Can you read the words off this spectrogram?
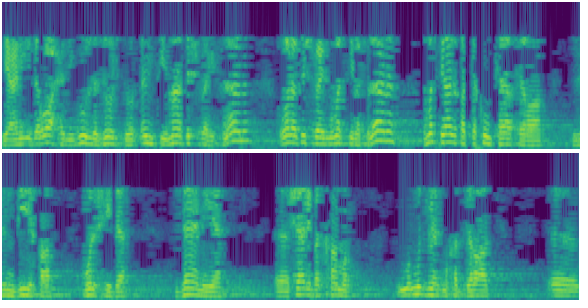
يعني إذا واحد يقول لزوجته أنت ما تشبهي فلانة ولا تشبهي الممثلة فلانة الممثلة هذه قد تكون كافرة زنديقة ملحدة. زانية آه، شاربة خمر مدمنة مخدرات آه،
